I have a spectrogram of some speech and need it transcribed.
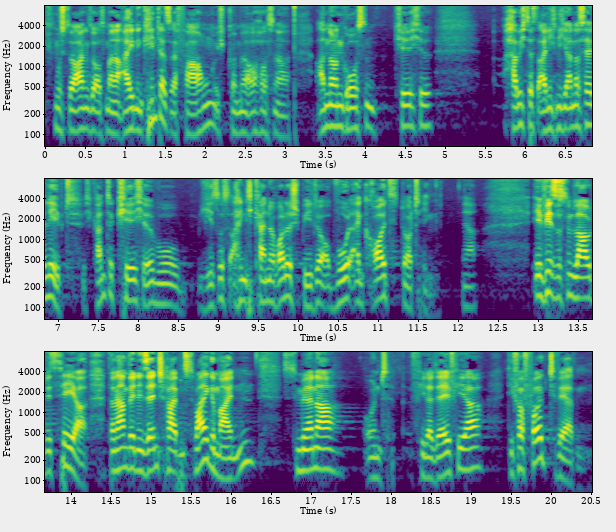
ich muss sagen, so aus meiner eigenen Kindheitserfahrung, ich komme ja auch aus einer anderen großen Kirche, habe ich das eigentlich nicht anders erlebt. Ich kannte Kirche, wo Jesus eigentlich keine Rolle spielte, obwohl ein Kreuz dort hing. Ja. Ephesus und Laodicea. Dann haben wir in den Sendschreiben zwei Gemeinden, Smyrna und Philadelphia, die verfolgt werden.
